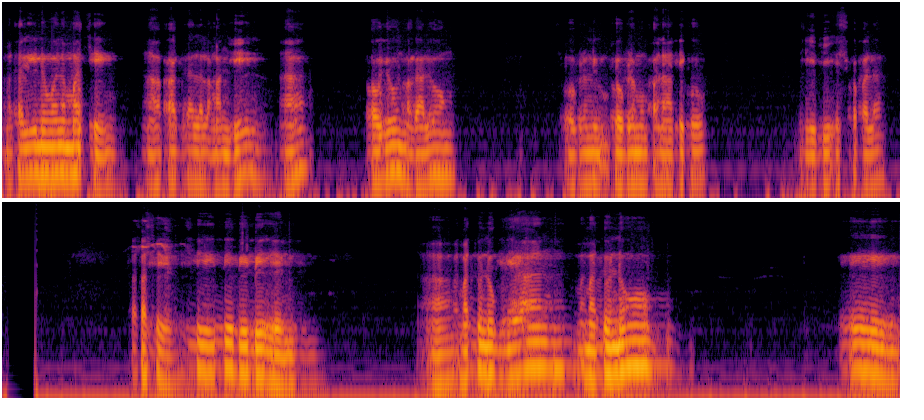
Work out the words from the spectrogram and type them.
matalino mo ng matching, nakapagdalalangan din. Ha? Ikaw yun, Magalong. Sobrang, sobrang mong panatiko. DDS ka pala. Kasi si PBBM, ah, matunog yan, matunog. Eh,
